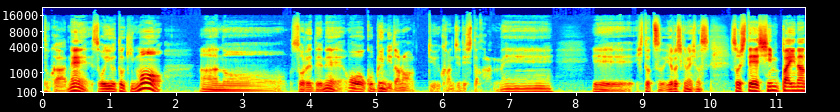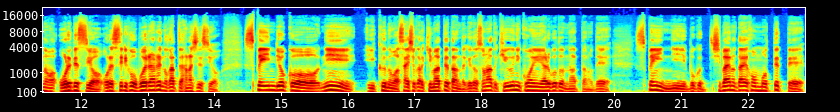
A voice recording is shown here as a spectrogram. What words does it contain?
とかねそういう時もあのーそれでねおおこれ便利だなっていう感じでしたからね。えー一つよろしくお願いします。そして心配なのは俺ですよ。俺セリフ覚えられるのかって話ですよ。スペイン旅行に行くのは最初から決まってたんだけどその後急に公演やることになったのでスペインに僕芝居の台本持ってって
